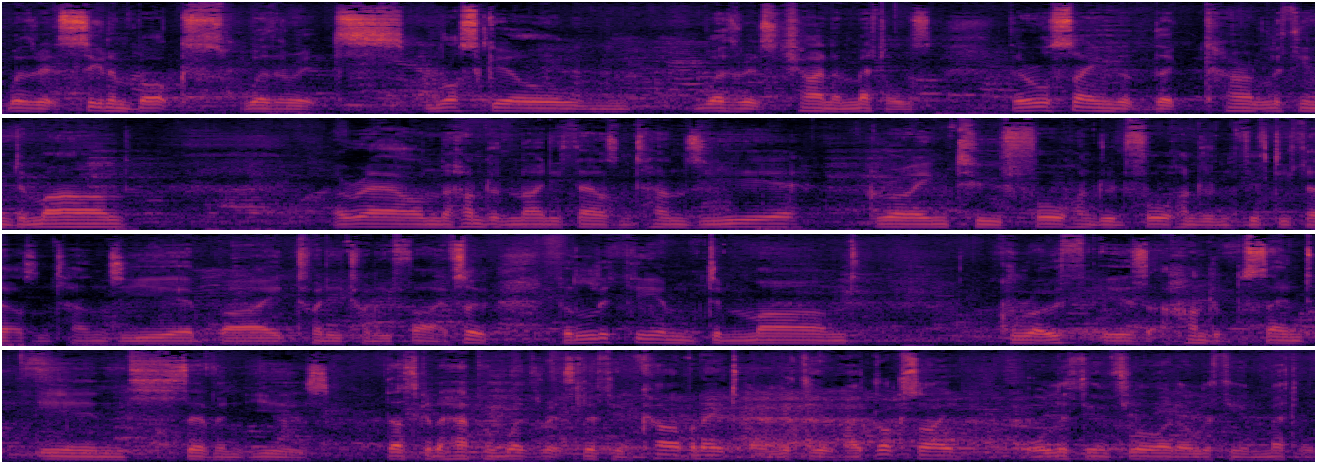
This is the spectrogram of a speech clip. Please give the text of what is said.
Whether it's SignumBOX, whether it's Roskill, whether it's China Metals, they're all saying that the current lithium demand around 190,000 tons a year, growing to 400, 450,000 tons a year by 2025. So the lithium demand growth is 100% in seven years. That's going to happen whether it's lithium carbonate or lithium hydroxide or lithium fluoride or lithium metal.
